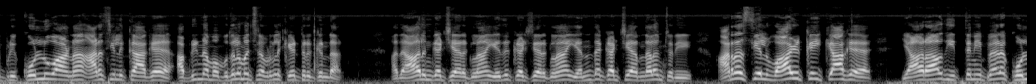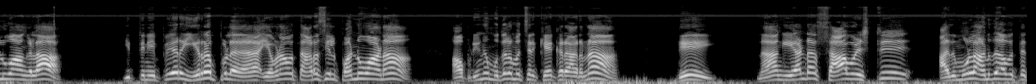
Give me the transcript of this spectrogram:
இப்படி கொல்லுவானா அரசியலுக்காக அப்படின்னு நம்ம முதலமைச்சர் அவர்கள் கேட்டிருக்கின்றார். அது ஆளுங்கட்சியாக இருக்கலாம் எதிர்கட்சியாக இருக்கலாம் எந்த கட்சியாக இருந்தாலும் சரி அரசியல் வாழ்க்கைக்காக யாராவது இத்தனை பேரை கொல்லுவாங்களா? இத்தனை பேர் இறப்பில் எவனாவது அரசியல் பண்ணுவானா? அப்படின்னு முதலமைச்சர் கேட்குறாருன்னா டேய் நாங்கள் ஏன்டா சாவடிச்சுட்டு அது மூலம் அனுதாபத்தை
